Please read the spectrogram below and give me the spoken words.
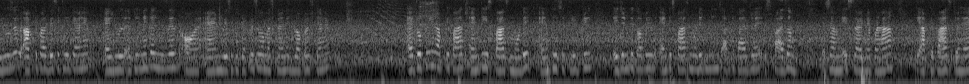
यूजेस आपके पास बेसिकली क्या है? क्लिनिकल यूजेस और एंड बेसिकली कैप्रिस और ब्लॉकर्स क्या है? एट्रोपिन आपके पास anti spasmodic anti secretory agent के तौर पर एंटी स्पासमोडिक मीन्स आपके पास जो है स्पाजम जैसे हमने इस स्लाइड में पढ़ा कि आपके पास जो है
